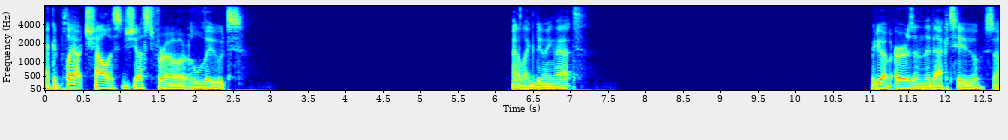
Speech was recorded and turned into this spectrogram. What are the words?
I could play out Chalice just for a loot. Kind of like doing that. We do have Urza in the deck too, so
